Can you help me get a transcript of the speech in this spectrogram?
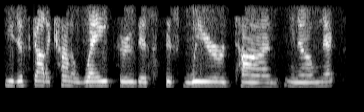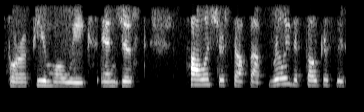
you just got to kind of wade through this this weird time, you know, next for a few more weeks, and just polish yourself up. Really, the focus is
